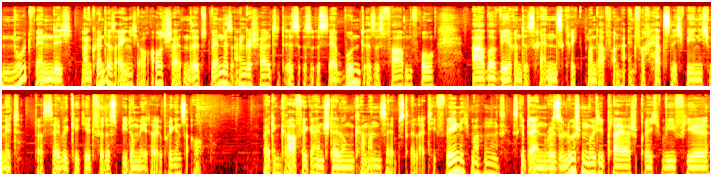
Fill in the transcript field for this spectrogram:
notwendig. Man könnte es eigentlich auch ausschalten, selbst wenn es angeschaltet ist. Es ist sehr bunt, es ist farbenfroh, aber während des Rennens kriegt man davon einfach herzlich wenig mit. Dasselbe geht für das Speedometer übrigens auch. Bei den Grafikeinstellungen kann man selbst relativ wenig machen. Es gibt einen Resolution Multiplier, sprich wie viel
